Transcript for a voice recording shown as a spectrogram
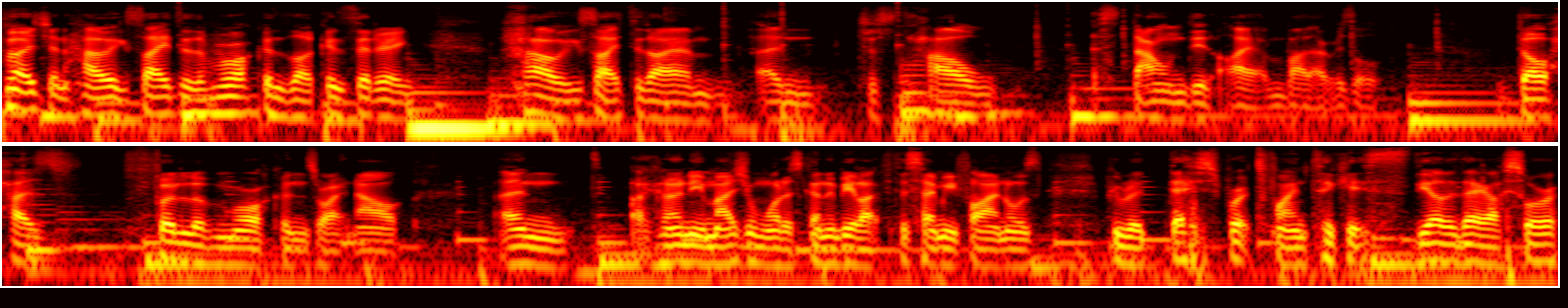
Imagine how excited the Moroccans are considering how excited I am and just how astounded I am by that result. Doha's full of Moroccans right now. And I can only imagine what it's going to be like for the semi finals. People are desperate to find tickets. The other day I saw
